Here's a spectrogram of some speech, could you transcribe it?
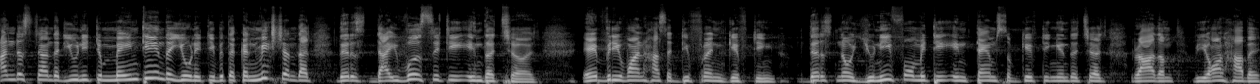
understand that you need to maintain the unity with the conviction that there is diversity in the church. Everyone has a different gifting there is no uniformity in terms of gifting in the church. Rather, we all have a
